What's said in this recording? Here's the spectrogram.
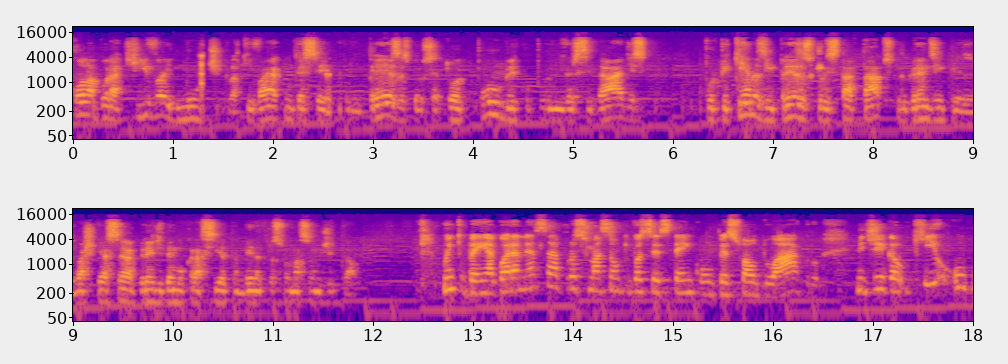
colaborativa e múltipla, que vai acontecer por empresas, pelo setor público, por universidades, por pequenas empresas, por startups, por grandes empresas. Eu acho que essa é a grande democracia também na transformação digital. Muito bem. Agora, nessa aproximação que vocês têm com o pessoal do agro, me diga o que o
